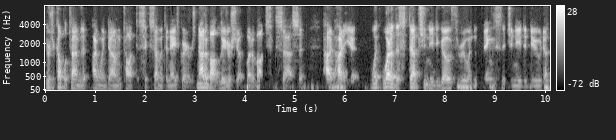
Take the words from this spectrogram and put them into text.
there's a couple times that I went down and talked to sixth, seventh, and eighth graders, not about leadership, but about success and how, how do you what what are the steps you need to go through and the things that you need to do to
